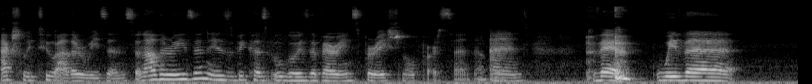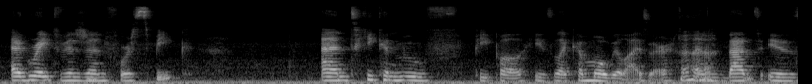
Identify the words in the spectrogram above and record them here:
actually two other reasons. Another reason is because Hugo is a very inspirational person Okay. and very with a a great vision for speak, and he can move people. He's like a mobilizer, and that is.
